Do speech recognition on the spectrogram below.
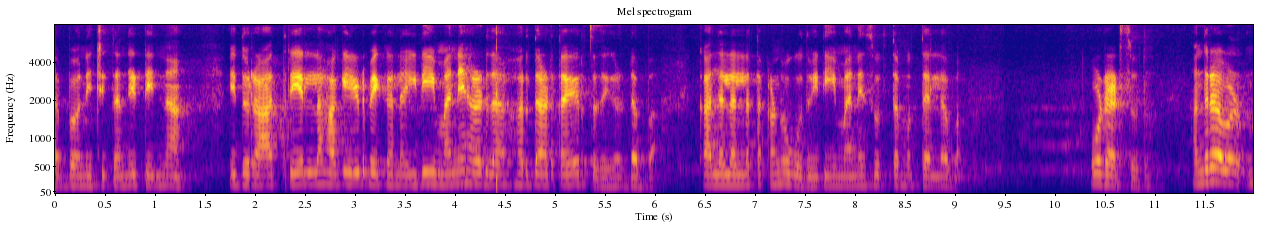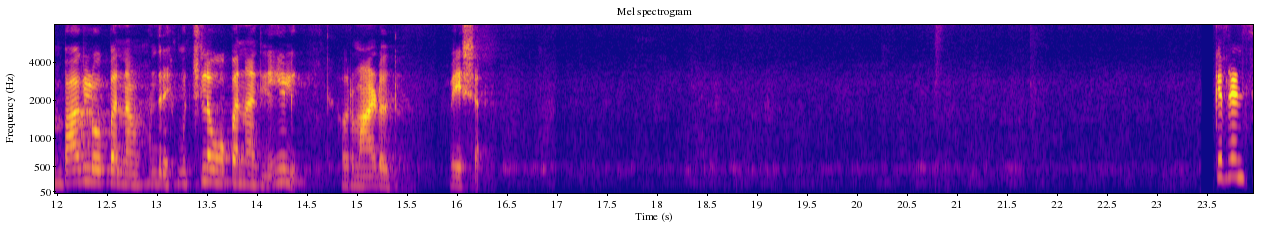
ಡಬ್ಬವನ್ನು ಈಚೆಗೆ ತಂದಿಟ್ಟಿದ್ನ ಇದು ರಾತ್ರಿ ಎಲ್ಲ ಹಾಗೆ ಇಡಬೇಕಲ್ಲ, ಇಡೀ ಮನೆ ಹರಿದ ಹರಿದಾಡ್ತಾ ಇರ್ತದೆ ಈಗ ಡಬ್ಬ. ಕಾಲಲ್ಲೆಲ್ಲ ತಕೊಂಡು ಹೋಗೋದು, ಇಡೀ ಮನೆ ಸುತ್ತಮುತ್ತ ಎಲ್ಲ ಓಡಾಡಿಸೋದು. ಅಂದರೆ ಬಾಗಿಲು ಓಪನ್ ಅಂದರೆ ಮುಚ್ಚಲ ಓಪನ್ ಆಗಲಿ, ಹೇಳಿ, ಅವ್ರು ಮಾಡೋದು, ವೇಷ. ಓಕೆ ಫ್ರೆಂಡ್ಸ್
